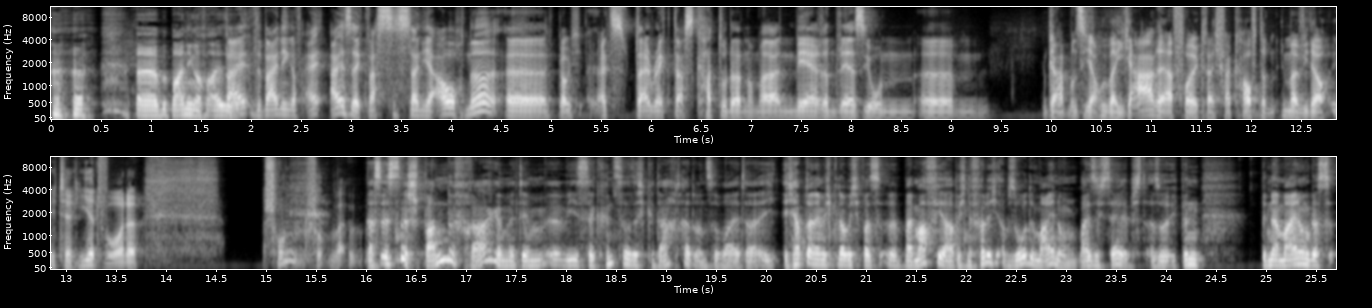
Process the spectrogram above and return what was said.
äh, Binding of Isaac. By, The Binding of Isaac, was es dann ja auch, ne, äh, glaube ich, als Director's Cut oder nochmal in mehreren Versionen ähm, gab und sich auch über Jahre erfolgreich verkauft hat und immer wieder auch iteriert wurde. Schon, schon Das ist eine spannende Frage mit dem, äh, wie es der Künstler sich gedacht hat und so weiter. Ich, ich habe da nämlich, glaube ich, was, äh, bei Mafia habe ich eine völlig absurde Meinung bei sich selbst. Also ich bin bin der Meinung, dass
